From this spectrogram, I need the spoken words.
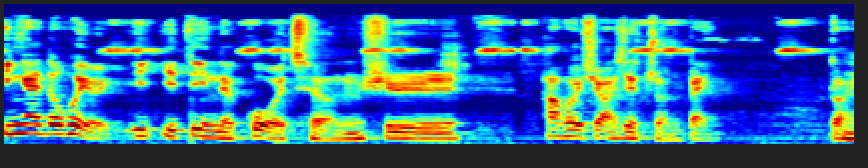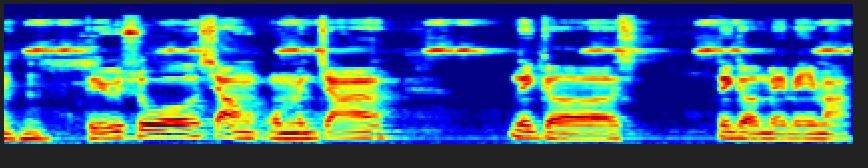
应该都会有一一定的过程，是他会需要一些准备，对，嗯、比如说像我们家那个那个妹妹嘛，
